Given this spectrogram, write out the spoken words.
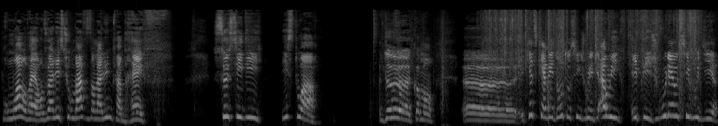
pour moi, on va, on veut aller sur Mars, dans la Lune. Enfin bref. Ceci dit, histoire de euh, comment. Qu'est-ce qu'il y avait d'autre aussi que je voulais dire? Ah oui. Et puis, je voulais aussi vous dire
